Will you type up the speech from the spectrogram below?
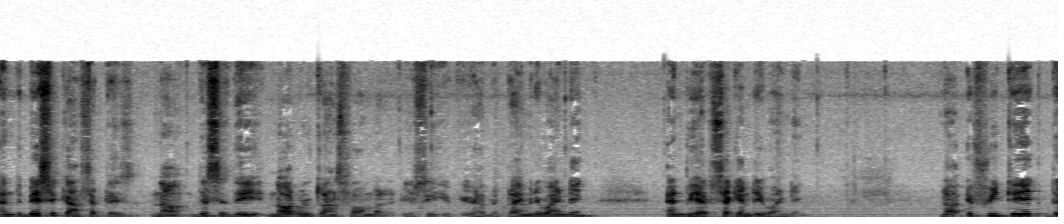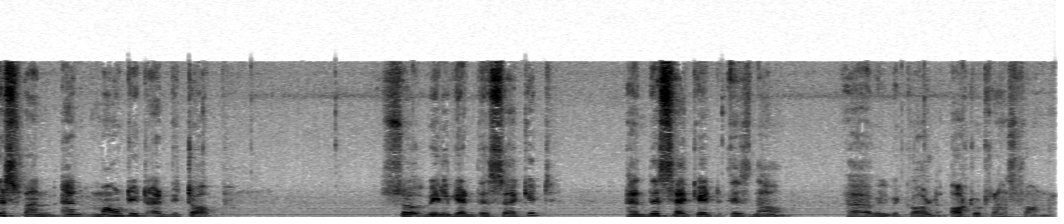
And the basic concept is now this is the normal transformer you see you have the primary winding and we have secondary winding. Now if we take this one and mount it at the top so we'll get this circuit. And this circuit is now uh, will be called auto transformer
